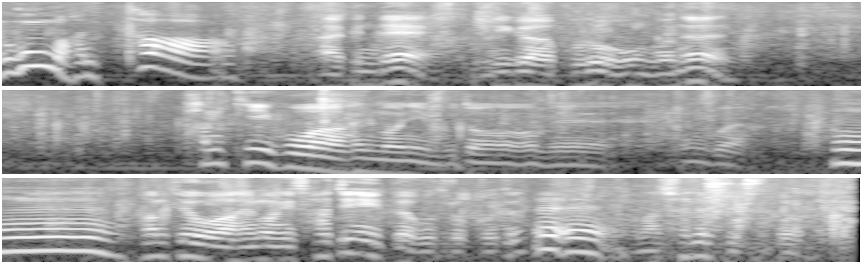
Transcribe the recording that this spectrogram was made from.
너무 많다. 아 근데 우리가 보러 온 거는 함티호아 할머니 무덤에 온 거야. 음, 함티호아 할머니 사진이 있다고 들었거든. 응, 응. 아마 찾을 수 있을 것 같아.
